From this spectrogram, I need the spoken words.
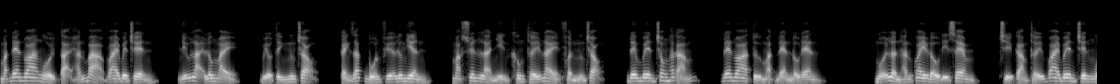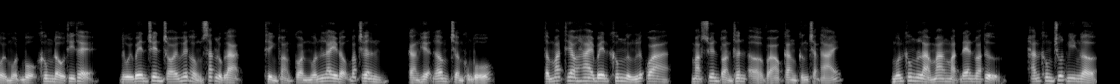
Mặt đen đoa ngồi tại hắn bả vai bên trên nhữ lại lông mày, biểu tình ngưng trọng, cảnh giác bốn phía đương nhiên Mặc xuyên là nhìn không thấy này phần ngưng trọng, đêm bên trong hát cám đen đoa từ mặt đen đầu đen. Mỗi lần hắn quay đầu đi xem, chỉ cảm thấy vai bên trên ngồi một bộ không đầu thi thể, đùi bên trên chói huyết hồng sắc lục lạc, thỉnh thoảng còn muốn lay động bắp chân, càng hiện âm trầm khủng bố. Tầm mắt theo hai bên không ngừng lướt qua mặc xuyên toàn thân ở vào căng cứng trạng thái. Muốn không là mang mặt đen đoa tử, hắn không chút nghi ngờ,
